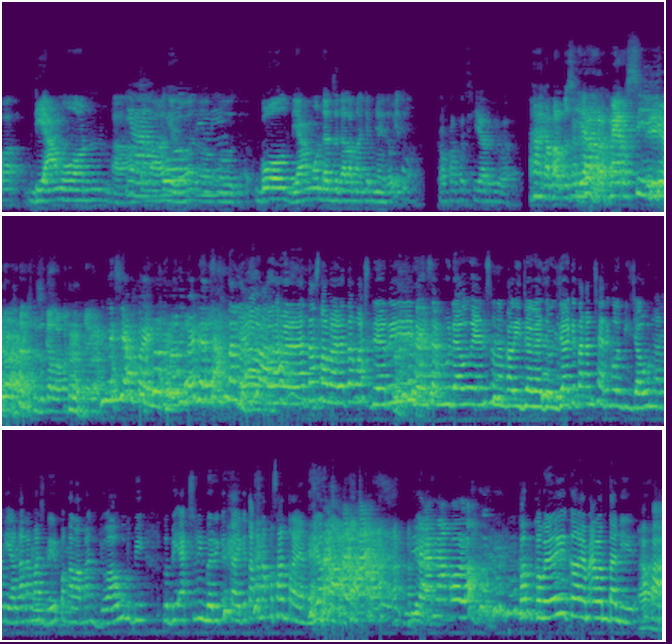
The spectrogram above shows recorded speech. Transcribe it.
apa diamond eh, Ya, apalah gold gitu ini. gold diamond dan segala macamnya itu. Itu kapal pesiar gitu ah, kapal pesiar. Mercy. Iya. dan segala macamnya. Ya. Ini siapa ini? Tiba-tiba datang. Tapi atas selamat datang Mas Dery dosen muda UN Sunan Kalijaga Jogja. Kita akan sharing lebih jauh nanti ya karena Mas Dery pengalaman jauh lebih lebih ekstrim dari kita. Kita kena pesantren dia nggak. Dia anak kolong. Kem- Kembali lagi ke MLM tadi. Ah. Apa?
